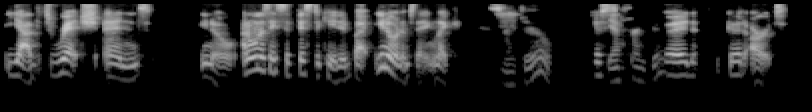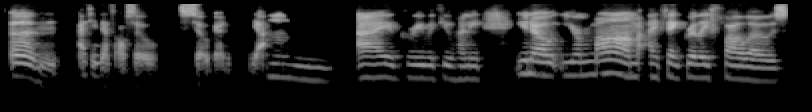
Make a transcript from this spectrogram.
yeah, that's rich and, you know, I don't want to say sophisticated, but you know what I'm saying? Like, yes, I do just yes, good good art. Um i think that's also so good. Yeah. Mm, i agree with you honey. You know your mom i think really follows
